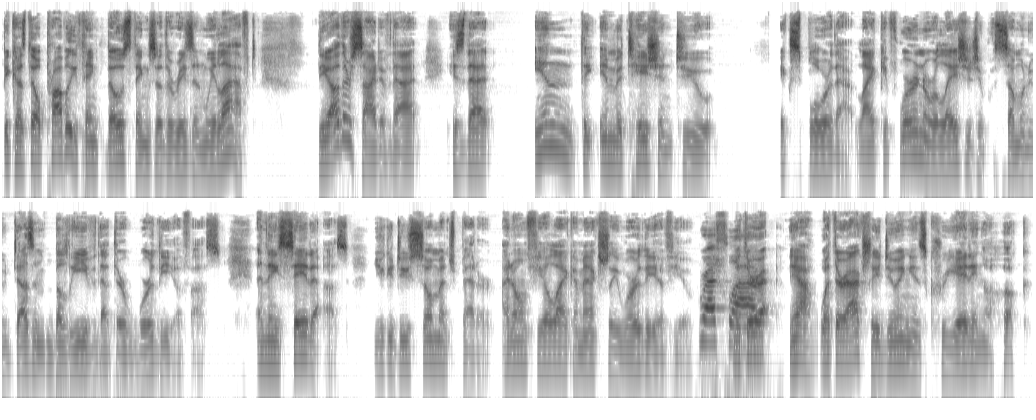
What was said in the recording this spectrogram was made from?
because they'll probably think those things are the reason we left. The other side of that is that in the invitation to explore that, like if we're in a relationship with someone who doesn't believe that they're worthy of us, and they say to us, "You could do so much better. I don't feel like I'm actually worthy of you." Red What flag. they're yeah, what they're actually doing is creating a hook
